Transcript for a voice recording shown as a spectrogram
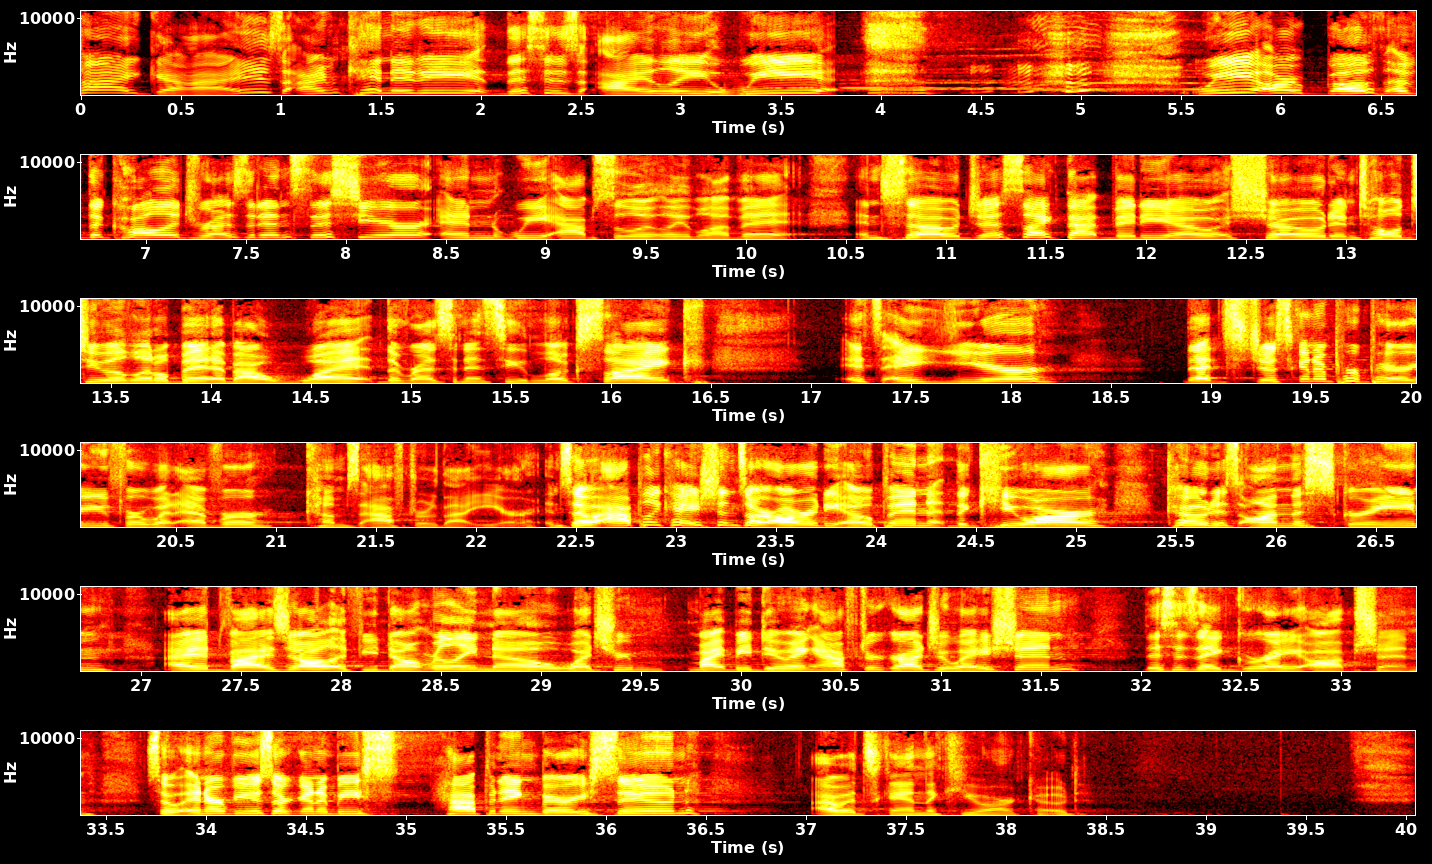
Hi, guys. I'm Kennedy. This is Eiley. We. we are both of the college residents this year and we absolutely love it. And so, just like that video showed and told you a little bit about what the residency looks like, it's a year that's just going to prepare you for whatever comes after that year. And so applications are already open. The QR code is on the screen. I advise y'all if you don't really know what you might be doing after graduation, this is a great option. So interviews are going to be happening very soon. I would scan the QR code.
